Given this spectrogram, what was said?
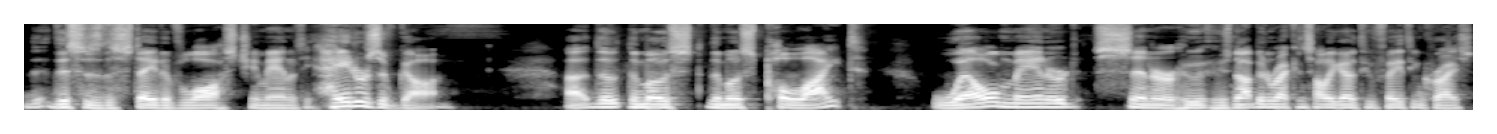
This is the state of lost humanity. Haters of God. Uh, the, the, most, the most polite, well mannered sinner who, who's not been reconciled to God through faith in Christ,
